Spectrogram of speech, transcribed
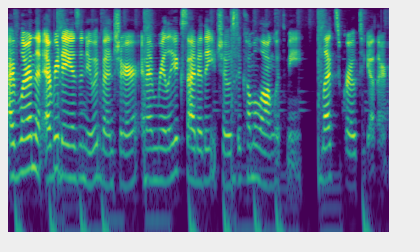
I've learned that every day is a new adventure, and I'm really excited that you chose to come along with me. Let's grow together.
